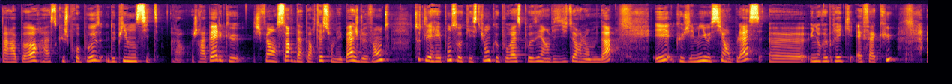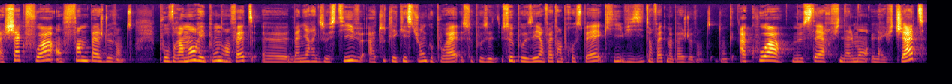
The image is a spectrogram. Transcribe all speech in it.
par rapport à ce que je propose depuis mon site. Alors, je rappelle que je fais en sorte d'apporter sur mes pages de vente toutes les réponses aux questions que pourrait se poser un visiteur lambda et que j'ai mis aussi en place euh, une rubrique FAQ à chaque fois en fin de page de vente pour vraiment répondre en fait euh, de manière exhaustive à toutes les questions que pourrait se poser, se poser en fait un prospect qui visite en fait ma page de vente. Donc, à quoi me sert finalement Live Chat?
